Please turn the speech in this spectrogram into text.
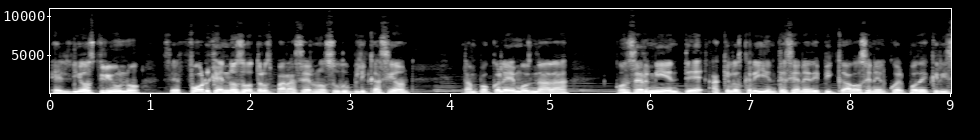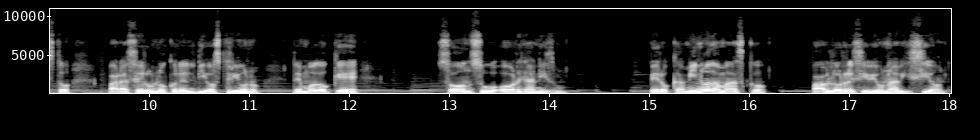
el Dios triuno se forja en nosotros para hacernos su duplicación. Tampoco leemos nada concerniente a que los creyentes sean edificados en el cuerpo de Cristo para ser uno con el Dios triuno, de modo que son su organismo. Pero camino a Damasco, Pablo recibió una visión.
